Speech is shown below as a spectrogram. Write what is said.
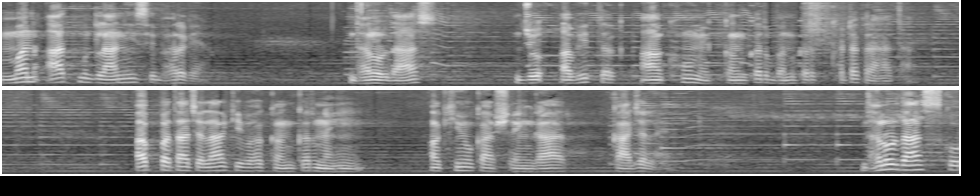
मन आत्मग्लानी से भर गया। धनुर्दास जो अभी तक आँखों में कंकर बनकर खटक रहा था। अब पता चला कि वह कंकर नहीं, अखियों का श्रृंगार काजल है। धनुर्दास को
